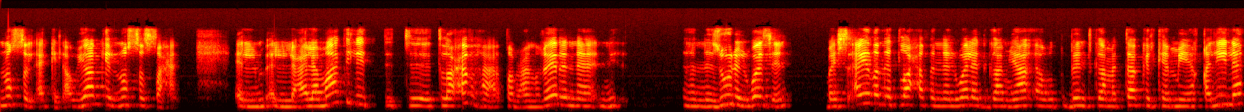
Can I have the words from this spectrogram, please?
نص الأكل أو يأكل نص الصحن. العلامات اللي تلاحظها طبعا غير إن نزول الوزن بس أيضا تلاحظ إن الولد قام أو بنت قامت تأكل كمية قليلة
